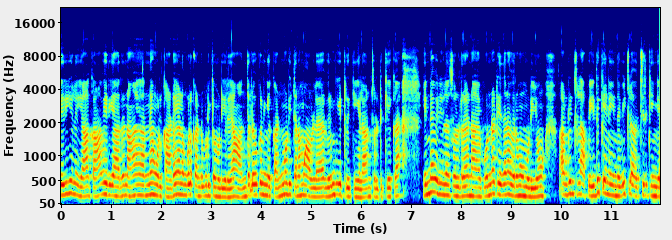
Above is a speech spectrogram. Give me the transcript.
தெரியலையா? காவேரி யார்? நான் யாருன்னு உங்களுக்கு அடையாளம் கூட கண்டுபிடிக்க முடியலையா? அந்தளவுக்கு நீங்கள் கண்மூடித்தனமாக அவளை விரும்பிக்கிட்டு இருக்கீங்களான்னு சொல்லிட்டு கேட்க என்ன வெண்ணிலா சொல்கிற நான் என் பொண்டாட்டியை தானே விரும்ப முடியும்? அப்படின்னு சொல்லி அப்போ எதுக்கு என்னை இந்த வீட்டில் வச்சுருக்கீங்க?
